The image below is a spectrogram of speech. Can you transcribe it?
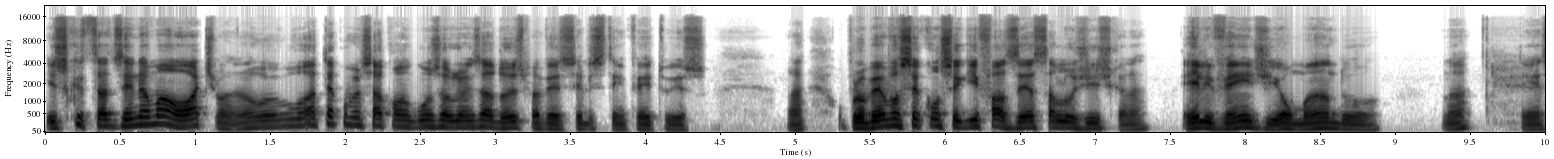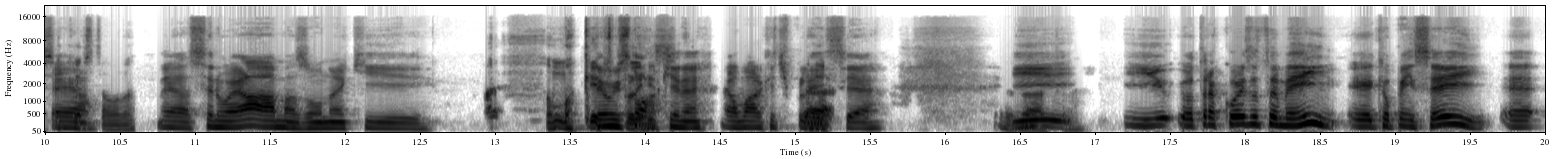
Isso que você está dizendo é uma ótima. Eu vou até conversar com alguns organizadores para ver se eles têm feito isso. Né? O problema é você conseguir fazer essa logística, né? Ele vende, eu mando, né? Tem essa é, questão, né? É, você não é a Amazon, né? Que tem um estoque, né? É o marketplace, é. é. E, e outra coisa também é, que eu pensei é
